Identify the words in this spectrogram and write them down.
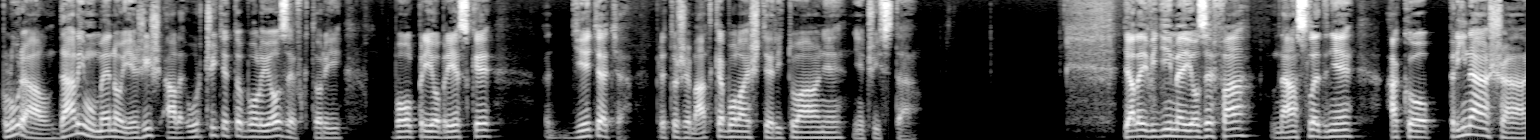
plurál, dali mu meno Ježiš, ale určite to bol Jozef, ktorý bol pri obriezke dieťaťa, pretože matka bola ešte rituálne nečistá. Ďalej vidíme Jozefa následne, ako prináša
